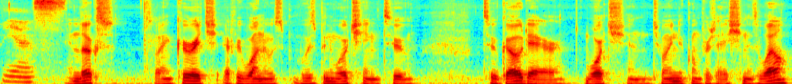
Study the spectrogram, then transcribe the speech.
Yes. In Lux. So I encourage everyone who's who's been watching to to go there, watch, and join the conversation as well.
